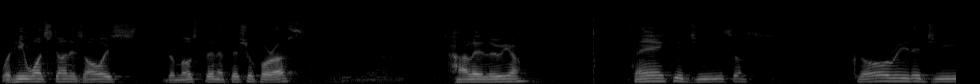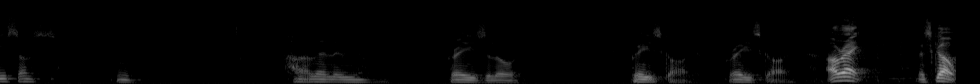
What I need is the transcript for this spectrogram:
what He wants done is always the most beneficial for us? Hallelujah. Thank you, Jesus. Glory to Jesus. Hmm. Hallelujah. Praise the Lord. Praise God. Praise God. All right, let's go.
